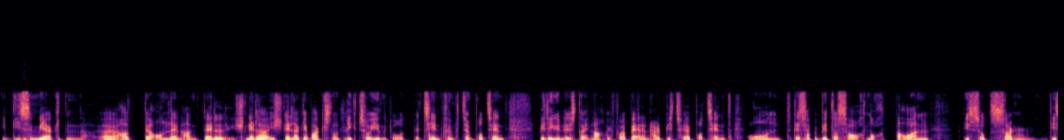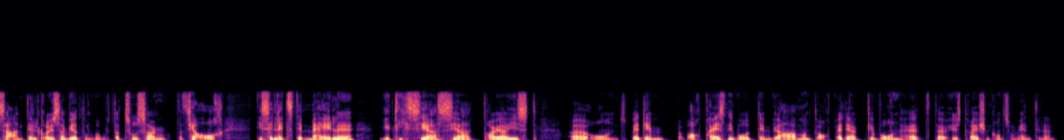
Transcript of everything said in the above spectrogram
In diesen Märkten äh, hat der Online-Anteil schneller, ist schneller gewachsen und liegt so irgendwo bei 10, 15 Prozent. Wir liegen in Österreich nach wie vor bei eineinhalb bis zwei Prozent und deshalb wird das auch noch dauern, bis sozusagen dieser Anteil größer wird. Und man muss dazu sagen, dass ja auch diese letzte Meile wirklich sehr, sehr teuer ist. Äh, und bei dem auch Preisniveau, den wir haben und auch bei der Gewohnheit der österreichischen Konsumentinnen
